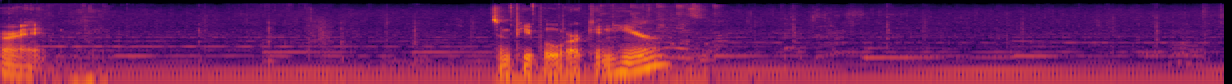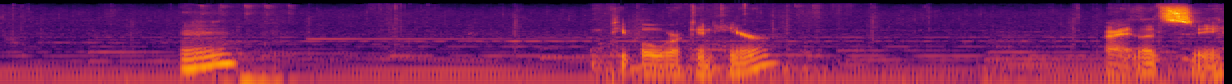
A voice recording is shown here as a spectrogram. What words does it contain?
Alright. Some people working here. Okay. People working here. Alright, let's see.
